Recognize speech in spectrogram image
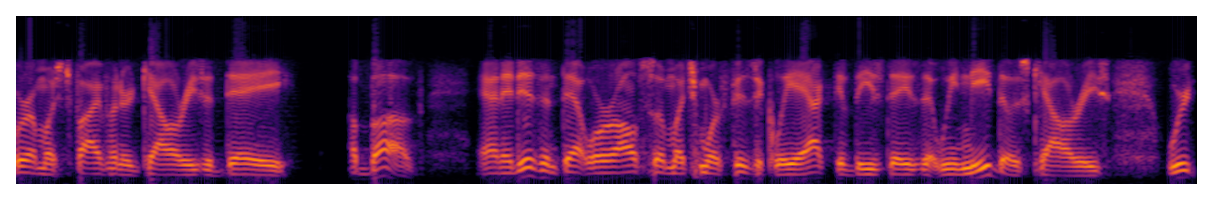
we're almost 500 calories a day above. And it isn't that we're all so much more physically active these days that we need those calories. We're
